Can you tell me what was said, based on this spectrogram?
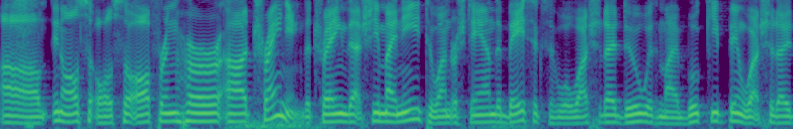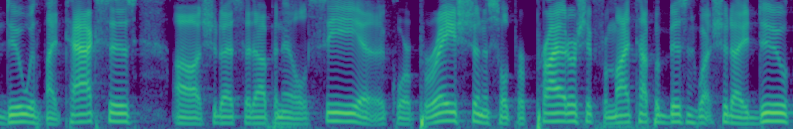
Um, and also also offering her uh, training, the training that she might need to understand the basics of well, what should I do with my bookkeeping? What should I do with my taxes? Uh, should I set up an LLC, a corporation, a sole proprietorship for my type of business? What should I do?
